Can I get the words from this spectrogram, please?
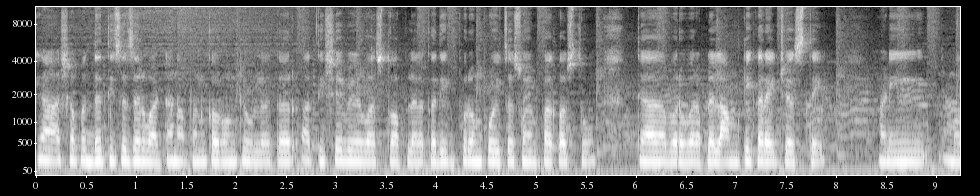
ह्या अशा पद्धतीचं जर वाटण आपण करून ठेवलं तर अतिशय वेळ वाचतो. आपल्याला कधी पुरणपोळीचा स्वयंपाक असतो त्याबरोबर आपल्याला आमटी करायची असते. आणि मग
